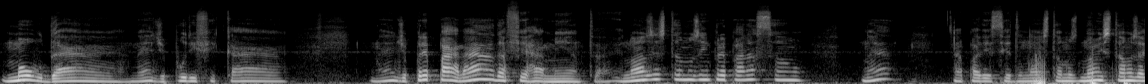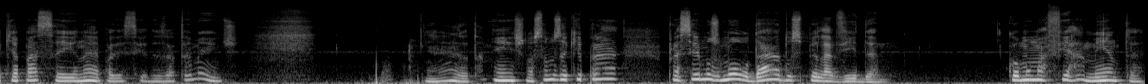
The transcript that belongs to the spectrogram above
moldar, né? de purificar, né? de preparar a ferramenta. E nós estamos em preparação, né? Aparecido, nós estamos, não estamos aqui a passeio, né, Aparecido? Exatamente. É, exatamente. Nós estamos aqui para sermos moldados pela vida como uma ferramenta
